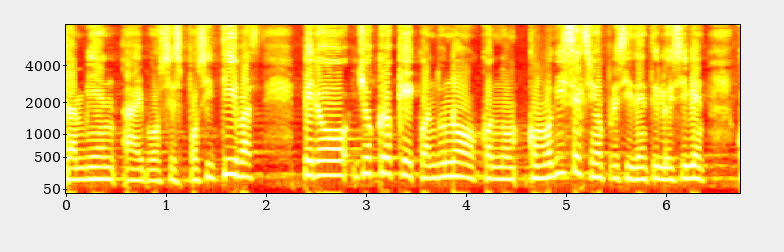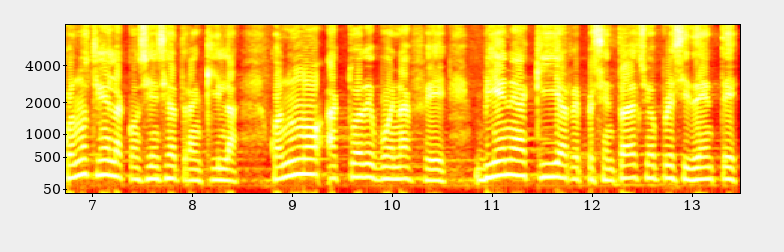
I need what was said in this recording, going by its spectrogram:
también hay voces positivas, pero yo creo que cuando uno, cuando, como dice el señor presidente y lo dice bien, cuando uno tiene la conciencia tranquila, cuando uno actúa de buena fe, viene aquí a representar al señor presidente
